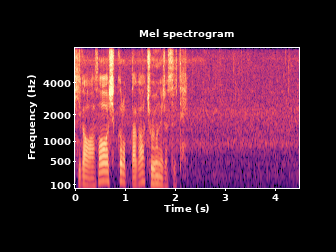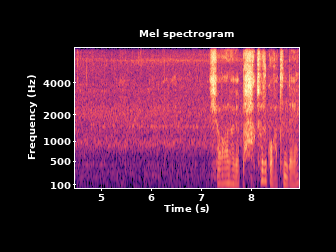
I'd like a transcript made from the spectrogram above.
비가 와서 시끄럽다가 조용해졌을 때. 시원하게 팍 쳐줄 것 같은데.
